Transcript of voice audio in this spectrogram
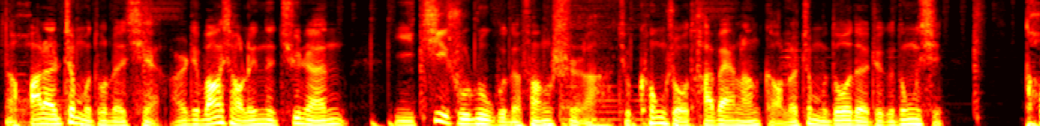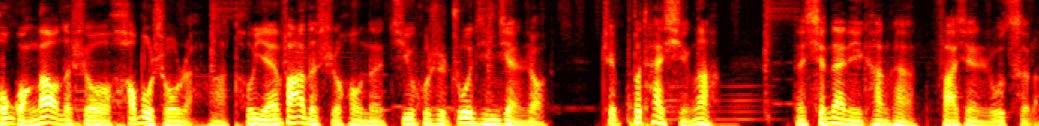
那花了这么多的钱，而且王小林呢，居然以技术入股的方式啊，就空手套白狼搞了这么多的这个东西，投广告的时候毫不手软啊，投研发的时候呢，几乎是捉襟见肘，这不太行啊。那现在你看看，发现如此了。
